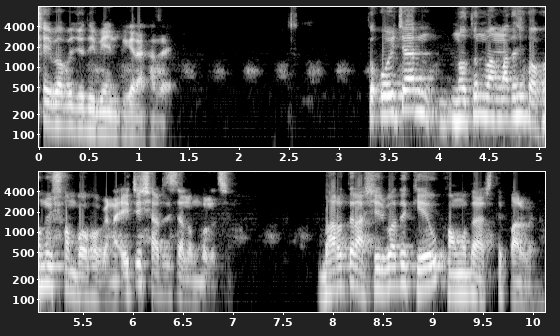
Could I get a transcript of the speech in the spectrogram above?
সেইভাবে যদি বিএনপিকে রাখা যায়। তো ওইটা নতুন বাংলাদেশে কখনোই সম্ভব হবে না, এটি সার্জিস আলম বলেছেন। ভারতের আশীর্বাদে কেউ ক্ষমতা আসতে পারবে না।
